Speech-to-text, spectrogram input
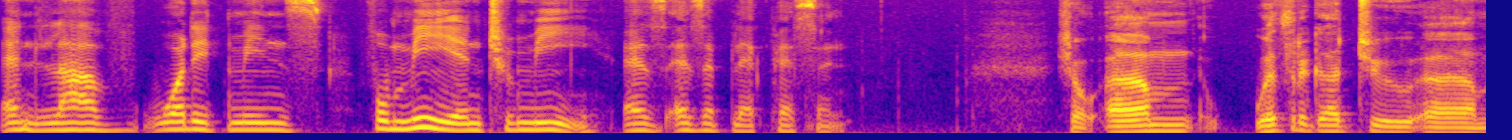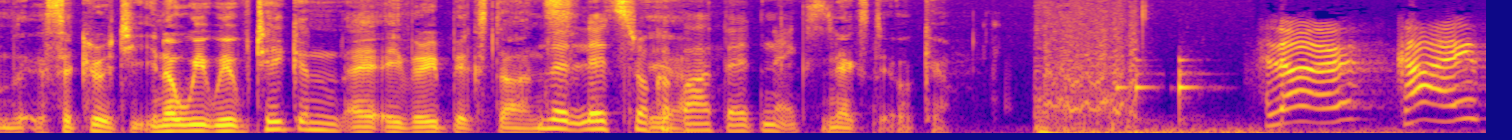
and love what it means for me and to me as, as a black person. Sure. Um, with regard to um, security, you know, we, we've taken a, a very big stance. Let, us talk Yeah. about that next. Next, okay. Hello, guys.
